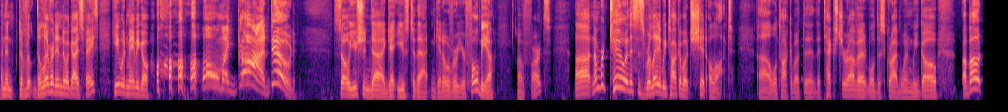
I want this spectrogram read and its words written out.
and then de- deliver it into a guy's face, he would maybe go, oh, oh my God, dude. So you should uh, get used to that and get over your phobia of farts. Uh, number two, and this is related, we talk about shit a lot. Uh, we'll talk about the, the texture of it. We'll describe when we go. About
